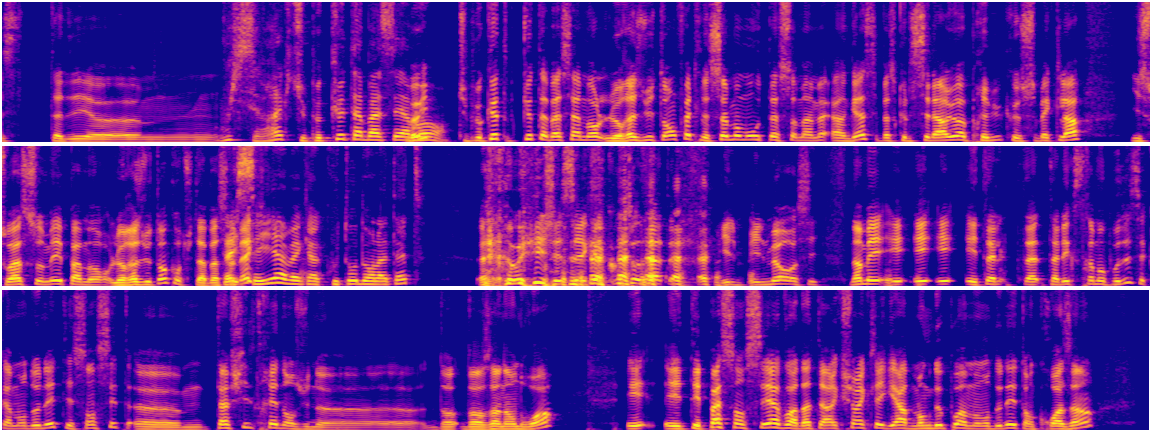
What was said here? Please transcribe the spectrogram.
des euh, Oui, c'est vrai que tu peux que tabasser à bah oui, mort. tu peux que, que tabasser à mort. Le reste du temps, en fait, le seul moment où t'assommes un, un gars, c'est parce que le scénario a prévu que ce mec-là, il soit assommé et pas mort. Le reste du temps, quand tu tabasses T'as un mec, essayé avec un couteau dans la tête? Oui, j'ai essayé avec un couteau dans la tête. Il, il meurt aussi. Non, mais et, et, et- et t'as, l'extrême opposé, c'est qu'à un moment donné, t'es censé euh, t'infiltrer dans, une, dans, dans un endroit et t'es pas censé avoir d'interaction avec les gardes. Manque de points, à un moment donné, t'en croises un.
